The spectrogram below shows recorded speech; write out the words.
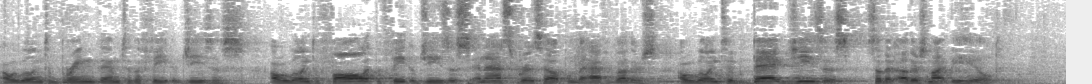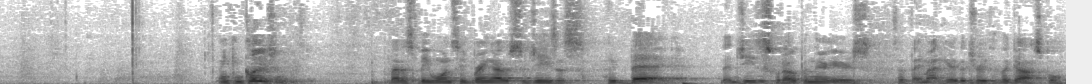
Are we willing to bring them to the feet of Jesus? Are we willing to fall at the feet of Jesus and ask for His help on behalf of others? Are we willing to beg Jesus so that others might be healed? In conclusion, let us be ones who bring others to Jesus, who beg that Jesus would open their ears so that they might hear the truth of the gospel,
